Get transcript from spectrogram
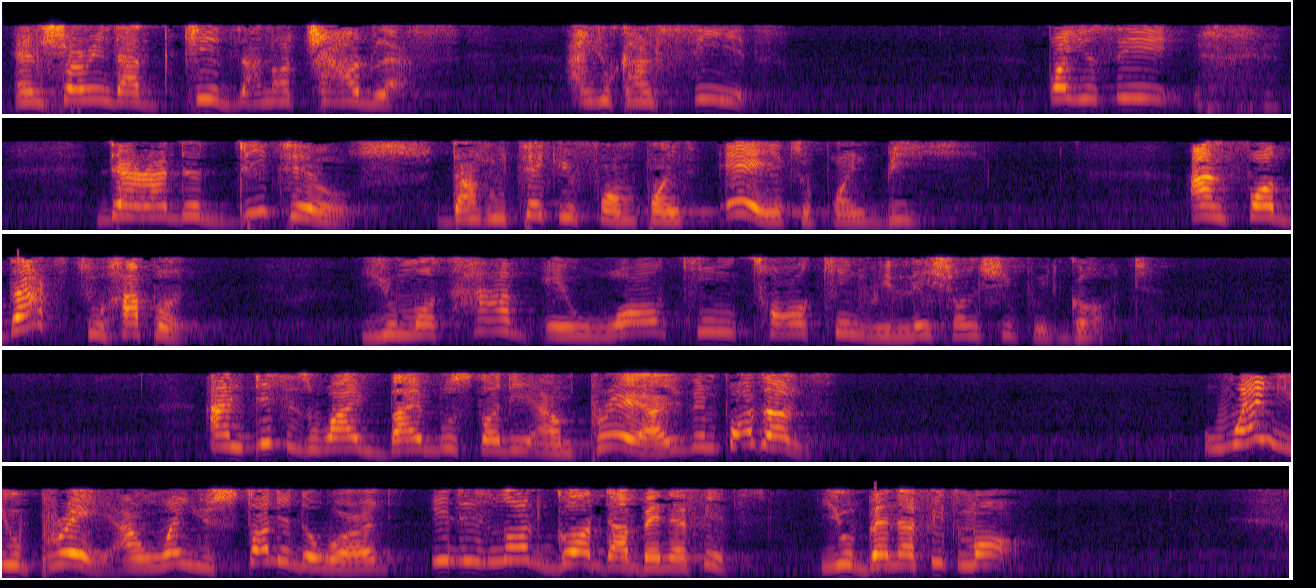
ensuring that kids are not childless. And you can see it. But you see, there are the details that will take you from point A to point B. And for that to happen, you must have a walking, talking relationship with God. And this is why Bible study and prayer is important. When you pray and when you study the word, it is not God that benefits. You benefit more.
